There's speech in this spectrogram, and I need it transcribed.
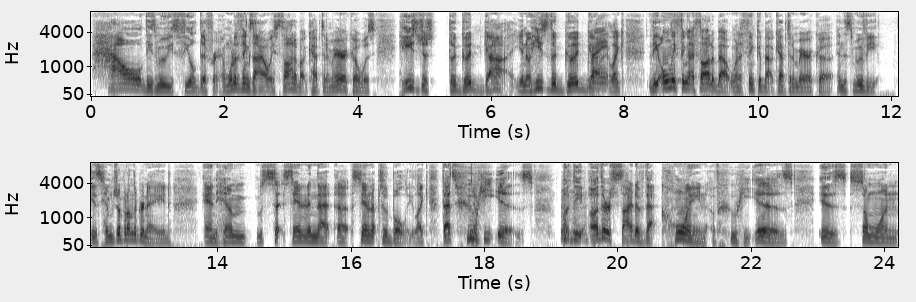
how these movies feel different. And one of the things I always thought about Captain America was he's just the good guy. You know, he's the good guy. Right. Like the only thing I thought about when I think about Captain America in this movie is him jumping on the grenade and him standing in that uh, standing up to the bully. Like that's who he is. But the other side of that coin of who he is is someone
